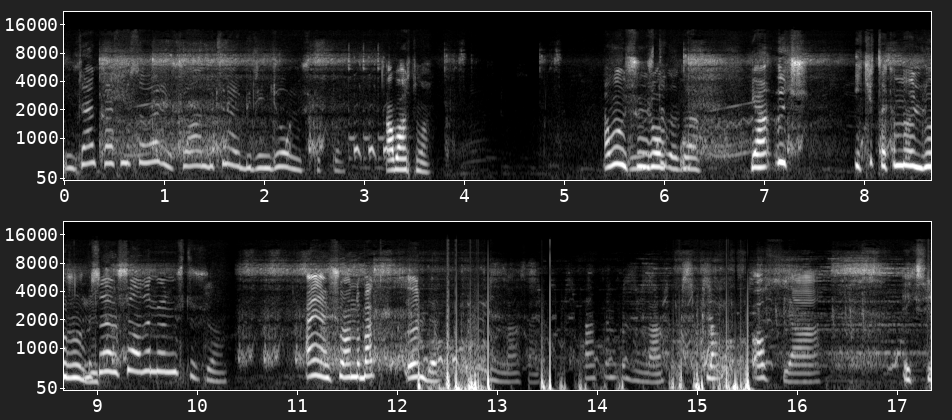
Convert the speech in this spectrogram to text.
İnternet kasması var ya şu an bütün ay birinci olmuştuk da. Abartma. Ama üçüncü ol- aga. Yani 3 iki takım öldürürdük. Mesela şu adam ölmüştür şu an. Aynen şu anda bak öldü. Öldün lan sen. Sen sen öldün lan. Of ya. Eksi.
